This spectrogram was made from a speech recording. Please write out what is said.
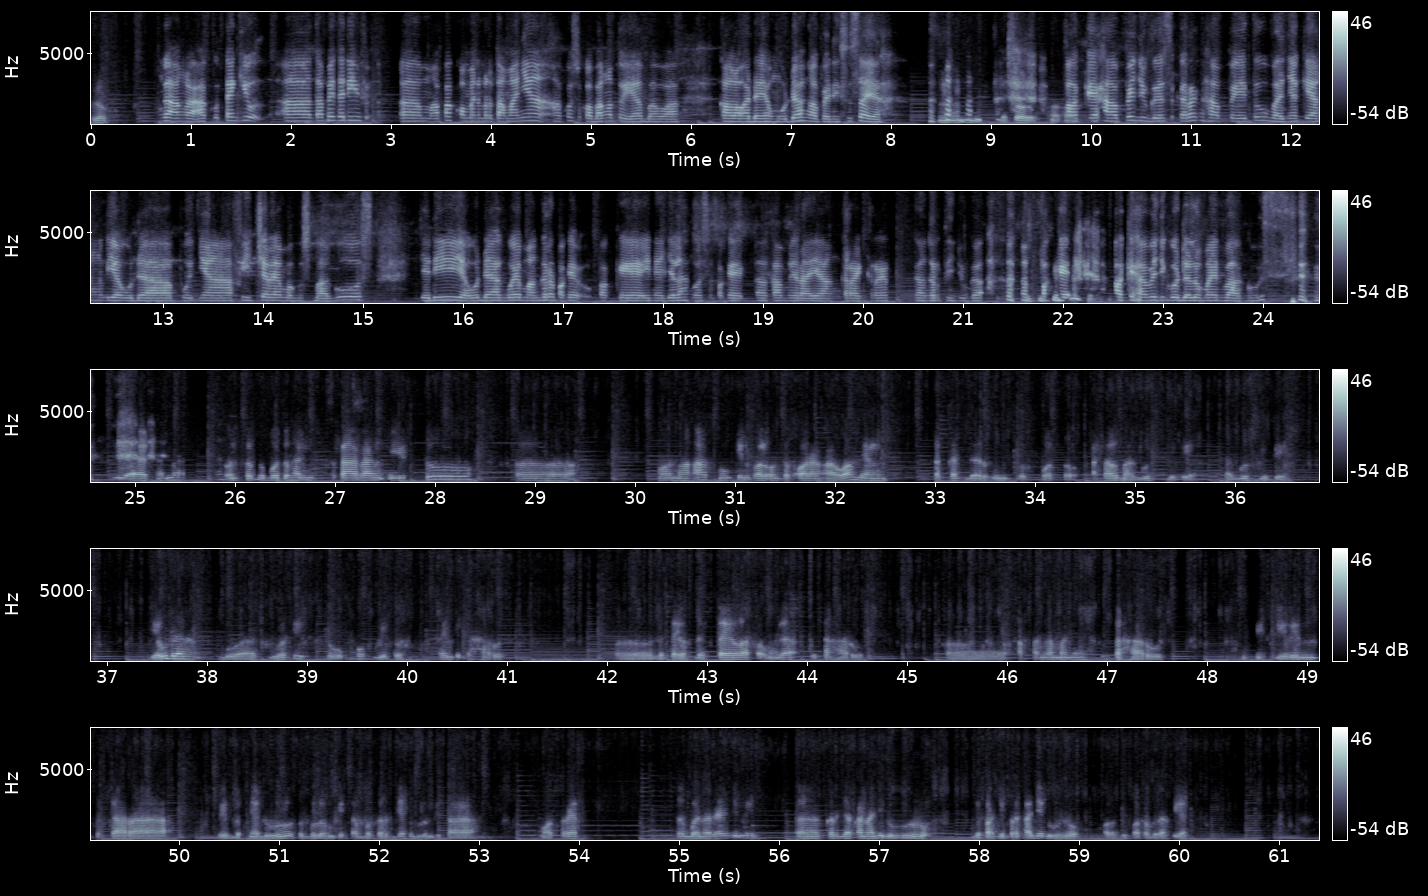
Halo? Enggak, enggak. Aku thank you. Uh, tapi tadi um, apa komen pertamanya aku suka banget tuh ya bahwa kalau ada yang mudah ngapain yang susah ya. Mm-mm, betul. Pakai HP juga sekarang HP itu banyak yang dia udah punya feature yang bagus-bagus. Jadi ya udah gue mager pakai pakai ini aja lah, gak usah pakai uh, kamera yang keren-keren, nggak ngerti juga. pakai pakai HP juga udah lumayan bagus. Iya, karena untuk kebutuhan sekarang itu eh, mohon maaf mungkin kalau untuk orang awam yang sekedar untuk foto asal bagus gitu ya, bagus gitu ya. Ya udah buat gua sih cukup gitu. Kan kita harus eh, detail-detail atau enggak kita harus eh, apa namanya? Kita harus pikirin secara ribetnya dulu sebelum kita bekerja, sebelum kita motret sebenarnya gini eh, kerjakan aja dulu. Jepret-jepret aja dulu kalau di fotografi ya.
